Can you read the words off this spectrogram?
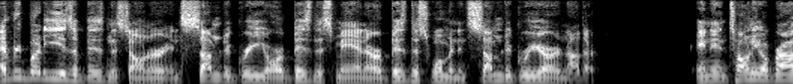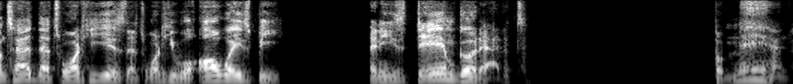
Everybody is a business owner in some degree, or a businessman or a businesswoman in some degree or another. In Antonio Brown's head, that's what he is. That's what he will always be. And he's damn good at it. But man,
